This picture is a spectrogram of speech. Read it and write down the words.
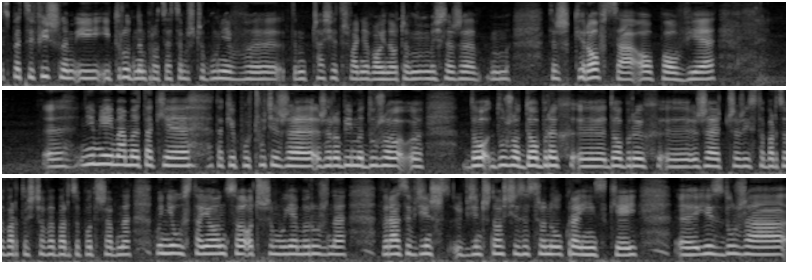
specyficznym i, i trudnym procesem, szczególnie w tym czasie trwania wojny, o czym myślę, że mm, też kierowca opowie. E, Niemniej mamy takie, takie poczucie, że, że robimy dużo, e, do, dużo dobrych, e, dobrych rzeczy. Jest to bardzo wartościowe, bardzo potrzebne. My nieustająco otrzymujemy różne wyrazy wdzięcz, wdzięczności ze strony ukraińskiej. Jest duża.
